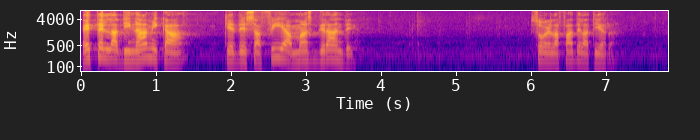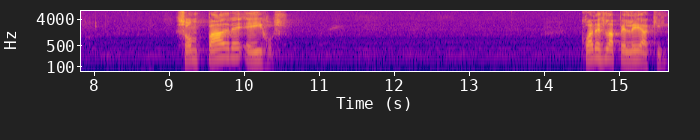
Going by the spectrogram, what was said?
Esta es la dinámica que desafía más grande sobre la faz de la tierra. Son padre e hijos. ¿Cuál es la pelea aquí?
